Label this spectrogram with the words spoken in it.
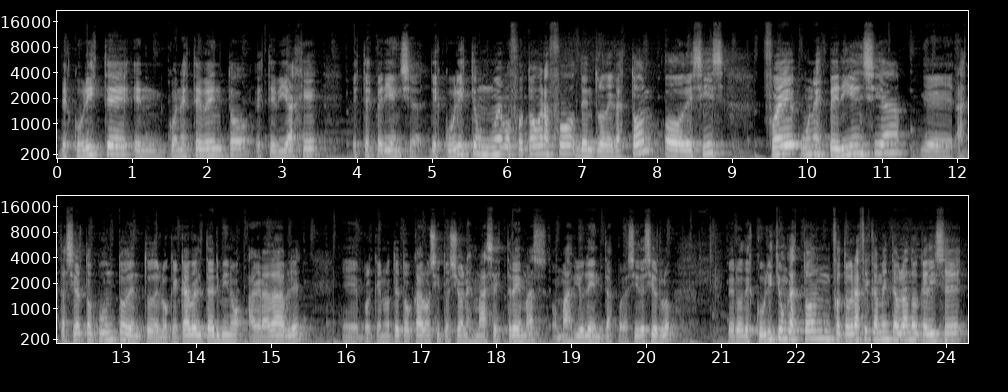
Descubriste con este evento, este viaje, esta experiencia, ¿descubriste un nuevo fotógrafo dentro de Gastón o decís fue una experiencia eh, hasta cierto punto dentro de lo que cabe el término agradable, eh, porque no te tocaron situaciones más extremas o más violentas, por así decirlo, pero descubriste un Gastón fotográficamente hablando que dice,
